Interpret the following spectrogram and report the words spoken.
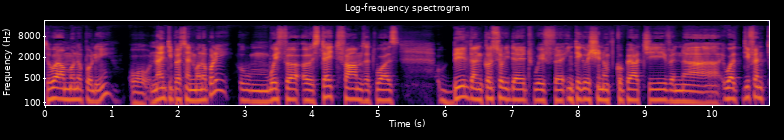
there were a monopoly or 90% monopoly um, with uh, a state farm that was built and consolidated with uh, integration of cooperative and uh, it was different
